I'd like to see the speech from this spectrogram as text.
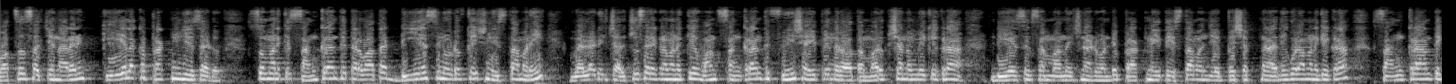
బొత్స సత్యనారాయణ కీలక ప్రకటన చేశాడు. సో మనకి సంక్రాంతి తర్వాత డిఎస్సి నోటిఫికేషన్ ఇస్తామని వెల్లడించారు. చూసారు ఇక్కడ మనకి వన్ సంక్రాంతి ఫినిష్ అయిపోయిన తర్వాత మరుక్షణం మీకు ఇక్కడ డిఎస్సి సంబంధించినటువంటి ప్రకటన అయితే ఇస్తామని చెప్పేసి చెప్తున్నారు. అది కూడా మనకి ఇక్కడ సంక్రాంతి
